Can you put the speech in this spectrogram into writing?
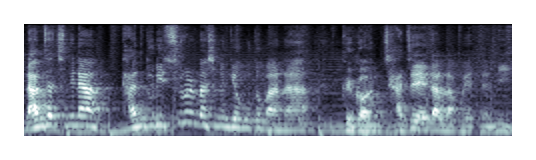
남사친이랑 단둘이 술을 마시는 경우도 많아 그건 자제해달라고 했더니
